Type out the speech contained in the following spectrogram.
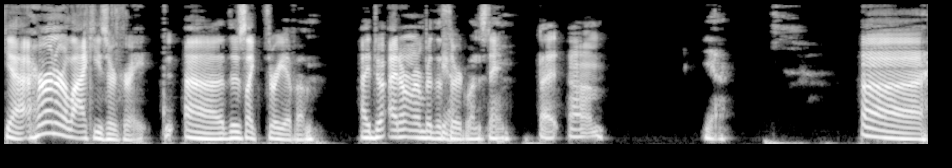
yeah, her and her lackeys are great. Uh, there's like three of them. I don't I don't remember the yeah. third one's name, but um, yeah. Uh,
